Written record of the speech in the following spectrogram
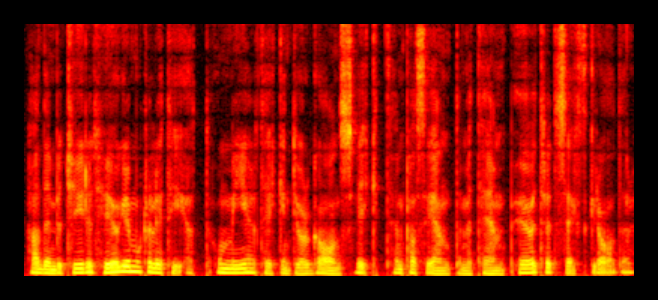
hade en betydligt högre mortalitet och mer tecken till organsvikt än patienter med temp över 36 grader.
